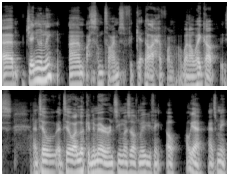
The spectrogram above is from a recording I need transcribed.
Um, genuinely, um, I sometimes forget that I have one when I wake up. It's until until I look in the mirror and see myself move. You think, oh, oh yeah, that's me.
